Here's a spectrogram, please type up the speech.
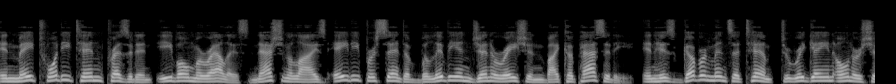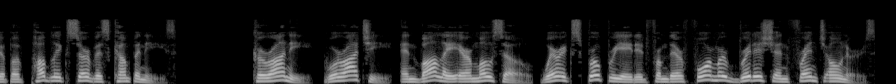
In May 2010 President Evo Morales nationalized 80% of Bolivian generation by capacity, in his government's attempt to regain ownership of public service companies. Corani, Guaracachi, and Valle Hermoso, were expropriated from their former British and French owners.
